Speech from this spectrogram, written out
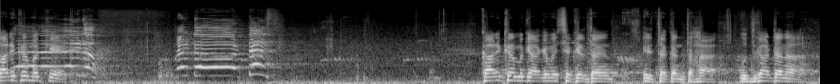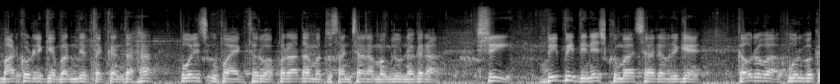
ಕಾರ್ಯಕ್ರಮಕ್ಕೆ ಕಾರ್ಯಕ್ರಮಕ್ಕೆ ಆಗಮಿಸಿರ್ತ ಇರ್ತಕ್ಕಂತಹ ಉದ್ಘಾಟನಾ ಮಾಡಿಕೊಡ್ಲಿಕ್ಕೆ ಬಂದಿರತಕ್ಕಂತಹ ಪೊಲೀಸ್ ಉಪಾಯುಕ್ತರು, ಅಪರಾಧ ಮತ್ತು ಸಂಚಾರ ಮಂಗಳೂರು ನಗರ Shri B P Dinesh Kumar sir ಅವರಿಗೆ ಗೌರವ ಪೂರ್ವಕ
